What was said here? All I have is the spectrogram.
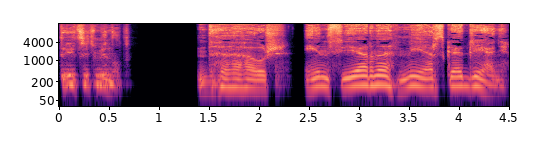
30 минут. Да уж, инферно — мерзкая дрянь.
